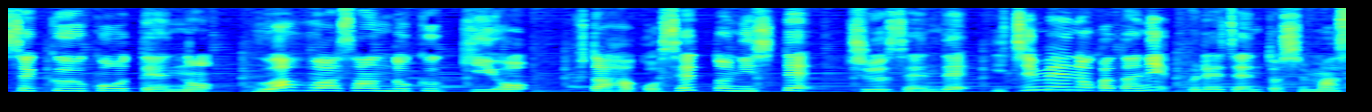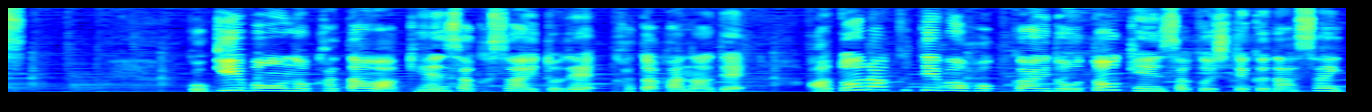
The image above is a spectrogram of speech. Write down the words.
歳空港店のふわふわサンドクッキーを2箱セットにして抽選で1名の方にプレゼントします。ご希望の方は検索サイトでカタカナでアトラクティブ北海道と検索してください。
